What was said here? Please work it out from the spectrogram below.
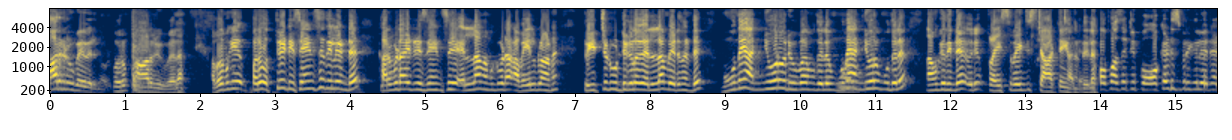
ആറ് രൂപയെ വരുന്നുള്ളൂ. വെറും ആറ് രൂപ അല്ലേ? അപ്പൊ നമുക്ക് പല ഒത്തിരി ഡിസൈൻസ് ഇതിലുണ്ട്. കർവ്ഡ് ആയിട്ട് ഡിസൈൻസ് എല്ലാം നമുക്ക് ഇവിടെ അവൈലബിൾ ആണ്. ട്രീറ്റഡ് വുഡുകൾ എല്ലാം വരുന്നുണ്ട്. മൂന്നേ അഞ്ഞൂറ് രൂപ മുതൽ മൂന്നേ അഞ്ഞൂറ് മുതൽ നമുക്ക് ഇതിന്റെ ഒരു പ്രൈസ് റേഞ്ച് സ്റ്റാർട്ട് ചെയ്യുന്നുണ്ട് സോഫ സെറ്റ് പോക്കറ്റ് സ്പ്രിംഗിൽ വരുന്ന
